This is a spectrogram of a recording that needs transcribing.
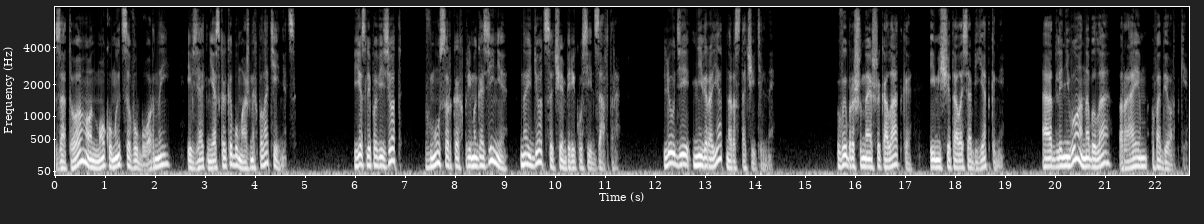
Зато он мог умыться в уборной и взять несколько бумажных полотенец. Если повезет, в мусорках при магазине найдется чем перекусить завтра. Люди невероятно расточительны. Выброшенная шоколадка ими считалась объедками, а для него она была раем в обертке.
